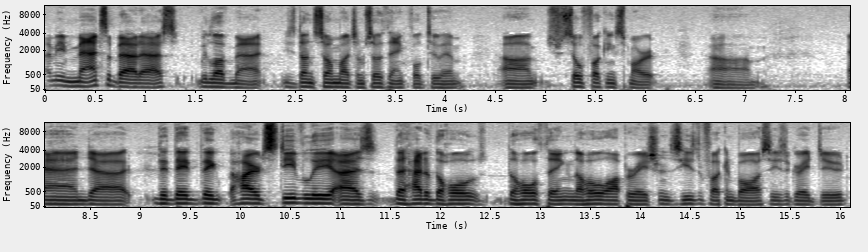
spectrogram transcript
I mean, Matt's a badass. We love Matt. He's done so much. I'm so thankful to him. Um, so fucking smart. Um, and uh, they, they they hired Steve Lee as the head of the whole the whole thing, the whole operations. He's the fucking boss. He's a great dude.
